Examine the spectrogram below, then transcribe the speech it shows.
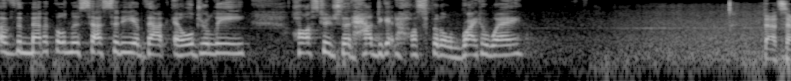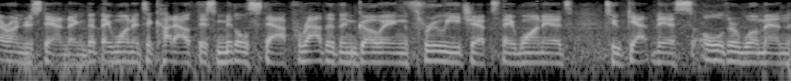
of the medical necessity of that elderly hostage that had to get hospital right away? That's our understanding, that they wanted to cut out this middle step rather than going through Egypt. They wanted to get this older woman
